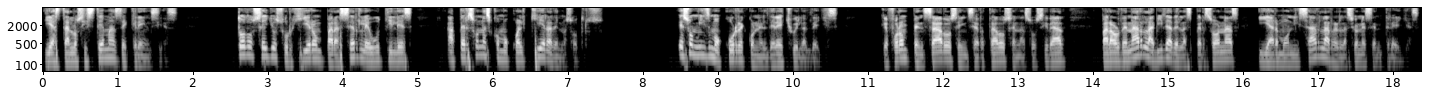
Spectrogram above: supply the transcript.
y hasta los sistemas de creencias todos ellos surgieron para serle útiles a personas como cualquiera de nosotros. Eso mismo ocurre con el derecho y las leyes, que fueron pensados e insertados en la sociedad para ordenar la vida de las personas y armonizar las relaciones entre ellas.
